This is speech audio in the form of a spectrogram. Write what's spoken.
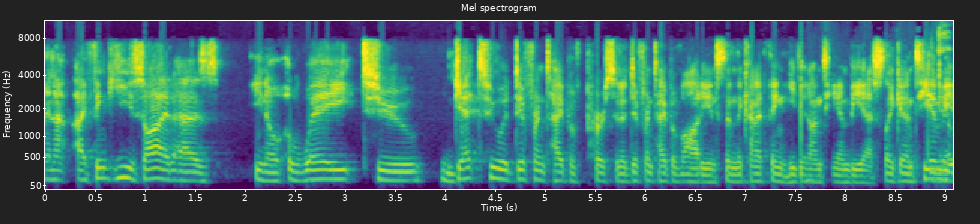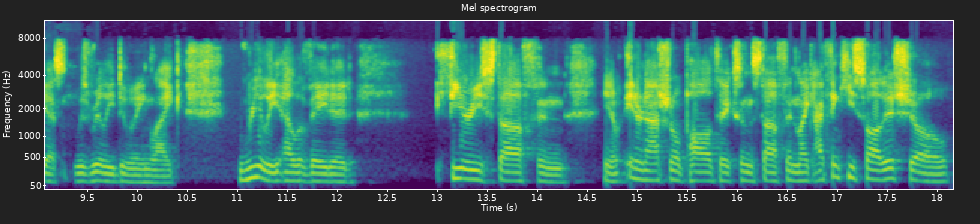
and I, I think he saw it as you know a way to get to a different type of person a different type of audience than the kind of thing he did on tmbs like on tmbs yep. he was really doing like really elevated theory stuff and you know international politics and stuff and like i think he saw this show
